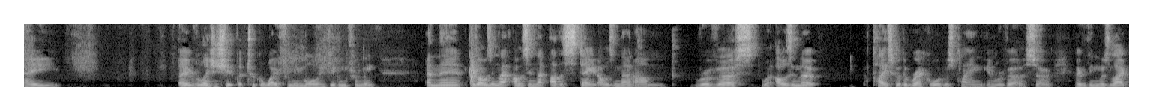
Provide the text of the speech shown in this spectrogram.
a a relationship that took away from me more than giving from me. And then because I was in that I was in that other state, I was in that um reverse. I was in the place where the record was playing in reverse, so everything was like.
